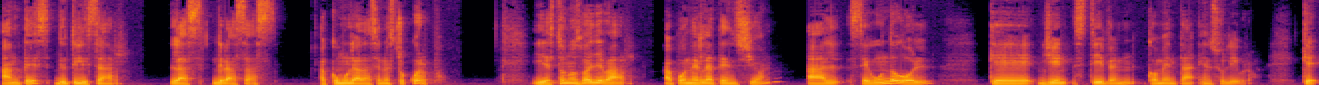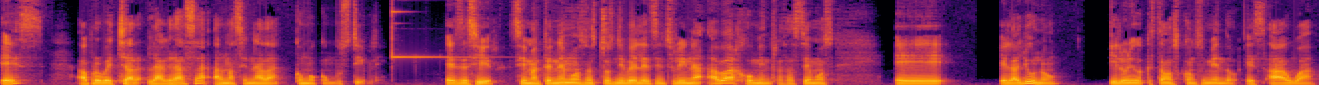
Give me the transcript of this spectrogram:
antes de utilizar las grasas acumuladas en nuestro cuerpo. Y esto nos va a llevar a ponerle atención al segundo gol que Jean Steven comenta en su libro, que es aprovechar la grasa almacenada como combustible. Es decir, si mantenemos nuestros niveles de insulina abajo mientras hacemos eh, el ayuno y lo único que estamos consumiendo es agua,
